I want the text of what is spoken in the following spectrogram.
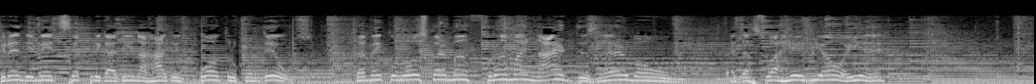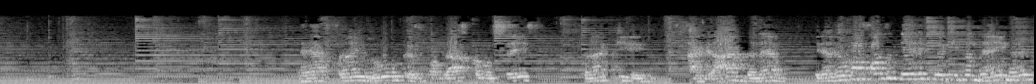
grandemente, sempre ligadinho na Rádio Encontro com Deus. Também conosco a irmã Fran Mainardes, né, irmão? É da sua região aí, né? É, a Fran e Lucas, um abraço para vocês. Fran que tá grávida, né? Queria ver uma foto dele aqui também, né?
